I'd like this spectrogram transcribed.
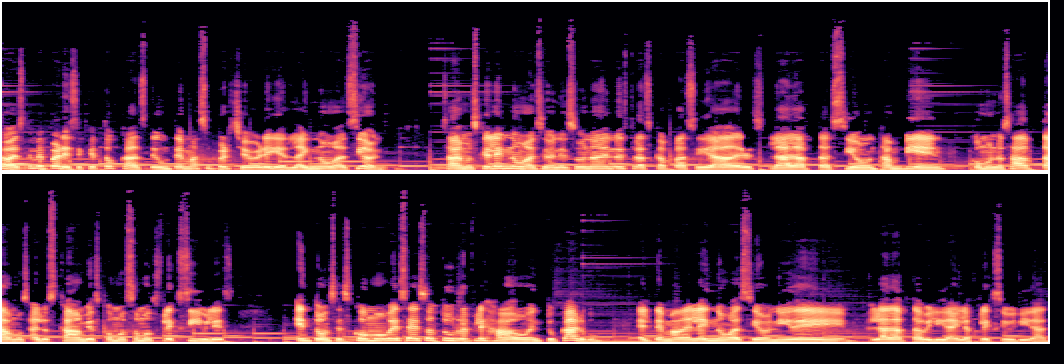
Sabes que me parece que tocaste un tema súper chévere y es la innovación. Sabemos que la innovación es una de nuestras capacidades, la adaptación también, cómo nos adaptamos a los cambios, cómo somos flexibles. Entonces, ¿cómo ves eso tú reflejado en tu cargo? El tema de la innovación y de la adaptabilidad y la flexibilidad?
